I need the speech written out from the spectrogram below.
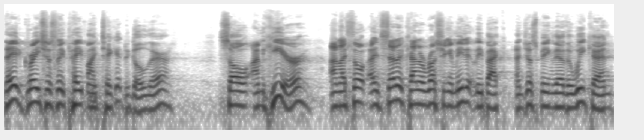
they had graciously paid my ticket to go there. So I'm here, and I thought instead of kind of rushing immediately back and just being there the weekend,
